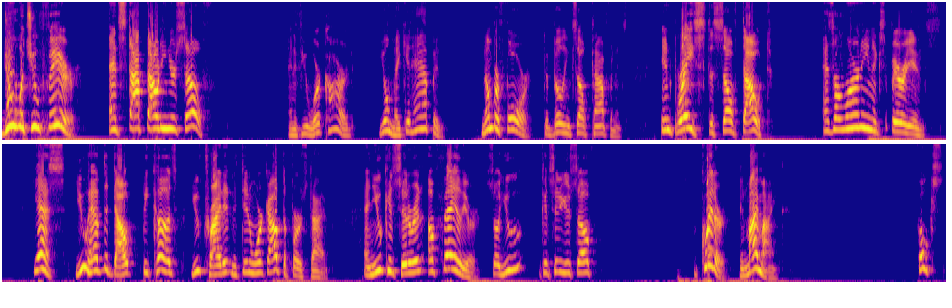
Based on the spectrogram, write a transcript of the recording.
do what you fear and stop doubting yourself. And if you work hard, you'll make it happen. Number four, to building self confidence. Embrace the self doubt as a learning experience. Yes, you have the doubt because you've tried it and it didn't work out the first time. and you consider it a failure. So you consider yourself a quitter, in my mind. Folks,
